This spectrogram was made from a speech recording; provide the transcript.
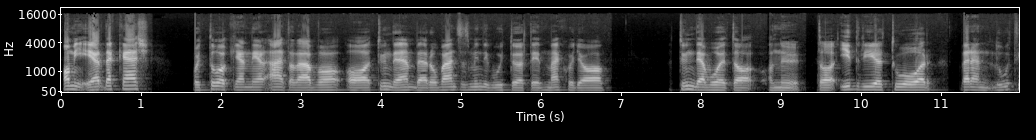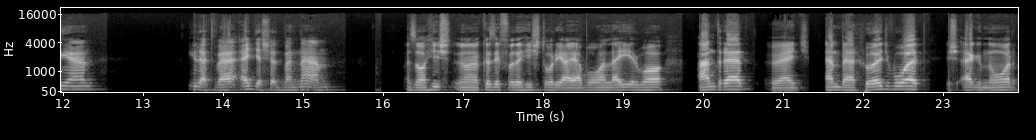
ami érdekes, hogy Tolkiennél általában a tünde ember románc, ez mindig úgy történt meg, hogy a, tünde volt a, a nő. A Idril, Tuor, Beren Luthien, illetve egy esetben nem, ez a his, középfölde históriájában van leírva, Andred, ő egy ember hölgy volt, és Egnor,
